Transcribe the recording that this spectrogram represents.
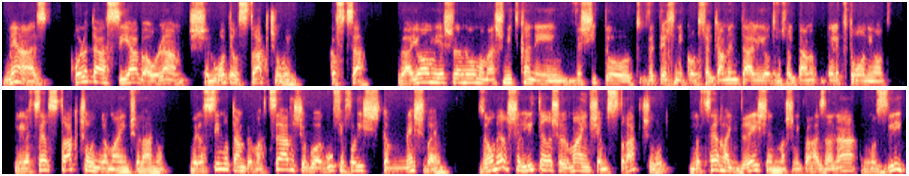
מאז, כל התעשייה בעולם של water structuring קפצה, והיום יש לנו ממש מתקנים ושיטות וטכניקות, חלקם מנטליות וחלקם אלקטרוניות, לייצר structuring למים שלנו ולשים אותם במצב שבו הגוף יכול להשתמש בהם. זה אומר שליטר של מים שהם structured יוצר היידריישן, מה שנקרא הזנה נוזלית,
